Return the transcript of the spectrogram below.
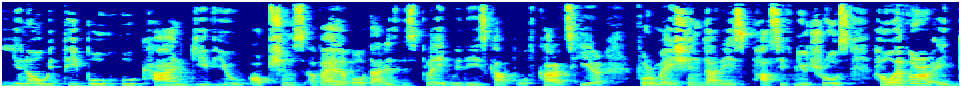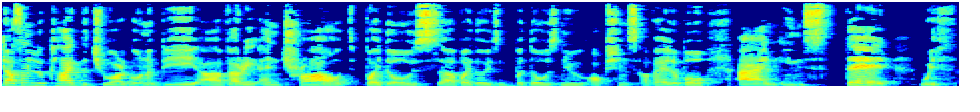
you know, with people who can give you options available. That is displayed with these couple of cards here. Formation that is passive neutrals. However, it doesn't look like that you are going to be uh, very enthralled by those uh, by those by those new options available, and instead with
